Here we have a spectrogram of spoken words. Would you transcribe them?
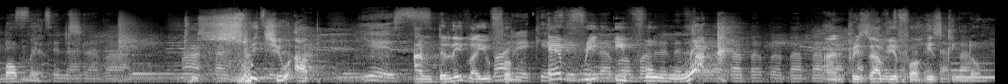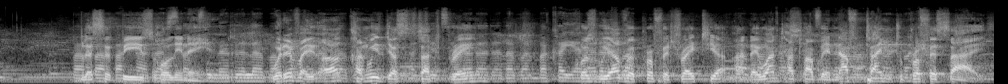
moment to switch you up Yes. and deliver you from every evil work and preserve you for His kingdom. Blessed be His holy name. Wherever you are, can we just start praying? Because we have a prophet right here, and I want her to have enough time to prophesy.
